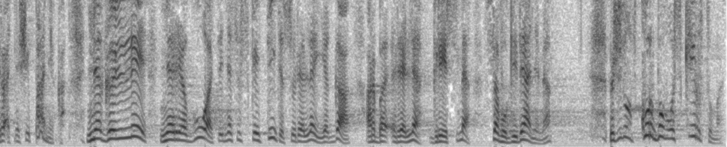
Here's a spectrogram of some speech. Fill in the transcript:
ir atnešė paniką. Negali nereaguoti, nesiskaityti su realia jėga arba realia grėsme savo gyvenime. Bet žinot, kur buvo skirtumas?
